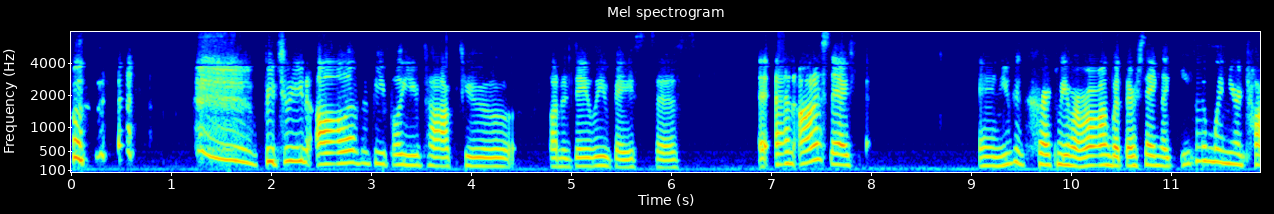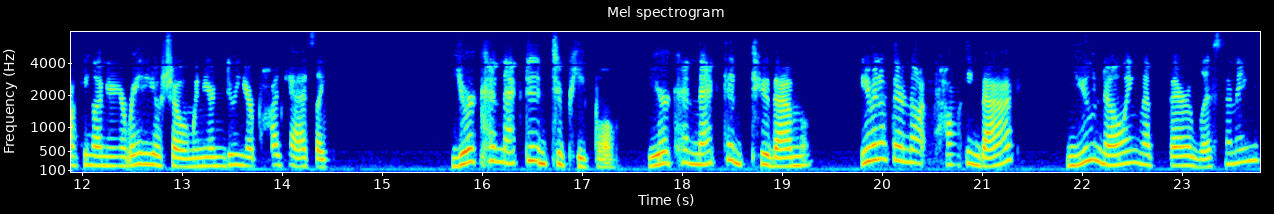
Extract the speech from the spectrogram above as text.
Between all of the people you talk to on a daily basis, and honestly, I and you can correct me if I'm wrong, but they're saying like even when you're talking on your radio show and when you're doing your podcast, like you're connected to people. You're connected to them, even if they're not talking back you knowing that they're listening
